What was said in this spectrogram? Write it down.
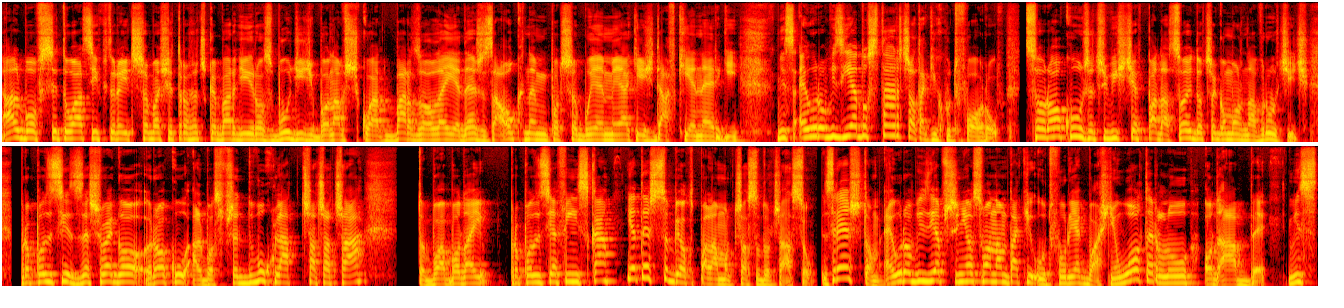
albo w sytuacji, w której trzeba się troszeczkę bardziej rozbudzić, bo na przykład bardzo leje deszcz za oknem i potrzebujemy jakiejś dawki energii. Więc Eurowizja dostarcza takich utworów. Co roku rzeczywiście wpada coś, do czego można wrócić. Propozycje z zeszłego roku albo sprzed dwóch lat Cha Cha Cha. To była bodaj propozycja fińska. Ja też sobie odpalam od czasu do czasu. Zresztą Eurowizja przyniosła nam taki utwór jak właśnie Waterloo od Abby. Więc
